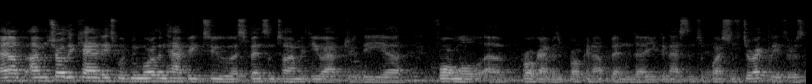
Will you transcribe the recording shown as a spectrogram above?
and I'm, I'm sure the candidates would be more than happy to uh, spend some time with you after the uh, formal uh, program is broken up, and uh, you can ask them some questions directly if there's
